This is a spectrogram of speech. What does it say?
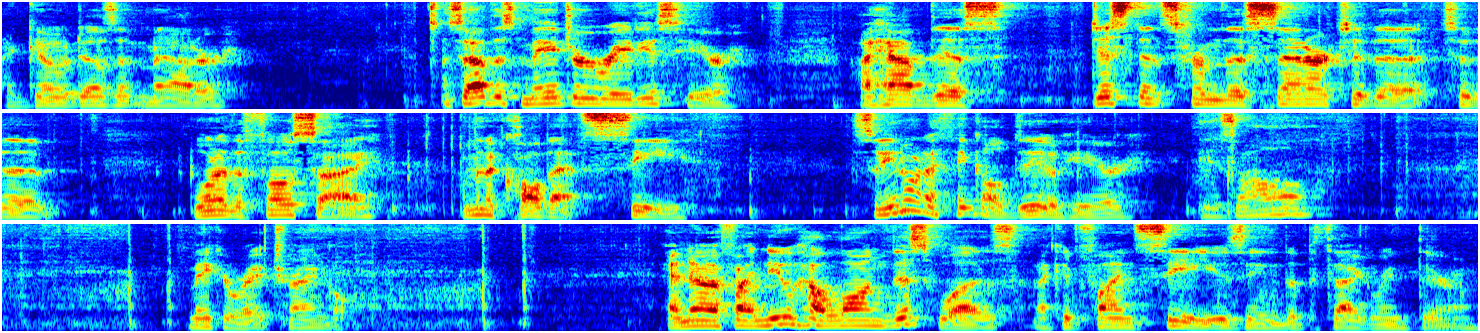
I go doesn't matter. So I have this major radius here. I have this distance from the center to the to the one of the foci. I'm going to call that C. So you know what I think I'll do here is I'll make a right triangle. And now if I knew how long this was, I could find C using the Pythagorean theorem.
